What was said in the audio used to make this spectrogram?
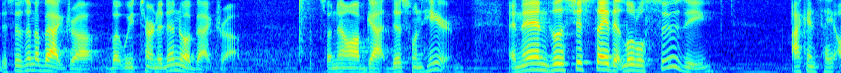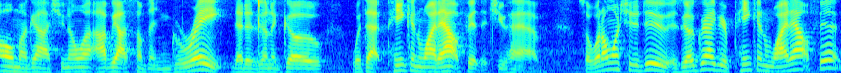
This isn't a backdrop, but we turned it into a backdrop. So now I've got this one here. And then let's just say that little Susie, I can say, oh my gosh, you know what? I've got something great that is going to go with that pink and white outfit that you have. So what I want you to do is go grab your pink and white outfit,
